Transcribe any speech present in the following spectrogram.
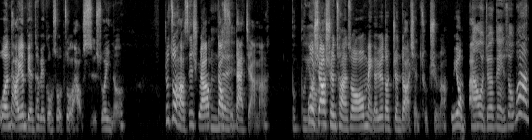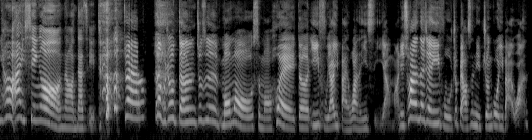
我很讨厌别人特别跟我说我做了好事，所以呢，就做好事需要告诉大家嘛。不不用，我需要宣传说我每个月都捐多少钱出去吗？不用吧？然后我就会跟你说，哇，你好有爱心哦，然后 that's it。对啊，那不就跟就是某某什么会的衣服要一百万的意思一样吗？你穿的那件衣服就表示你捐过一百万。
